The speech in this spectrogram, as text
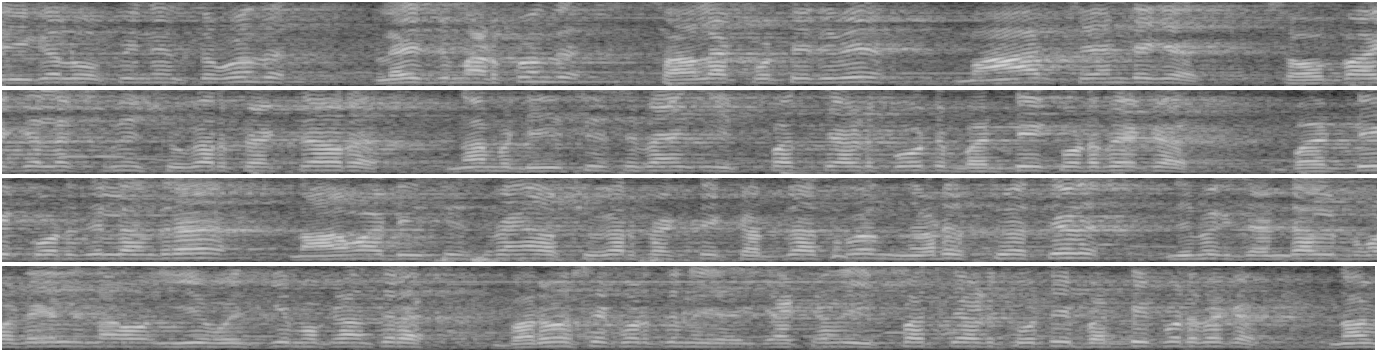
ಲೀಗಲ್ ಒಪಿನಿಯನ್ ತೊಗೊಂಡು ಪ್ಲೇಜ್ ಮಾಡ್ಕೊಂಡು ಸಾಲ ಕೊಟ್ಟಿದ್ದೀವಿ ಮಾರ್ಚ್ ಎಂಡಿಗೆ ಸೌಭಾಗ್ಯಲಕ್ಷ್ಮಿ ಶುಗರ್ ಫ್ಯಾಕ್ಟ್ರಿ ಅವರು ನಮ್ಮ ಡಿ ಸಿ ಸಿ ಬ್ಯಾಂಕ್ ಇಪ್ಪತ್ತೆರಡು ಕೋಟಿ ಬಡ್ಡಿ ಕೊಡಬೇಕು. ಬಡ್ಡಿ ಕೊಡೋದಿಲ್ಲ ಅಂದ್ರೆ ನಾವೇ D C C bank sugar factory ಕಬ್ಜಾ ತೊಗೊಂಡು ನಡೆಸ್ತೀವಿ ಅಂತೇಳಿ ನಿಮಗೆ ಜನರಲ್ ಬಾಡಿಯಲ್ಲಿ ನಾವು ಈ ವೈದ್ಯಕೀಯ ಮುಖಾಂತರ ಭರವಸೆ ಕೊಡ್ತೀನಿ. ಯಾಕಂದರೆ ಇಪ್ಪತ್ತೆರಡು ಕೋಟಿ ಬಡ್ಡಿ ಕೊಡಬೇಕು. ನಾವು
